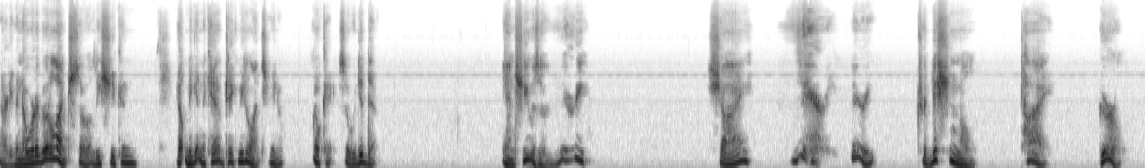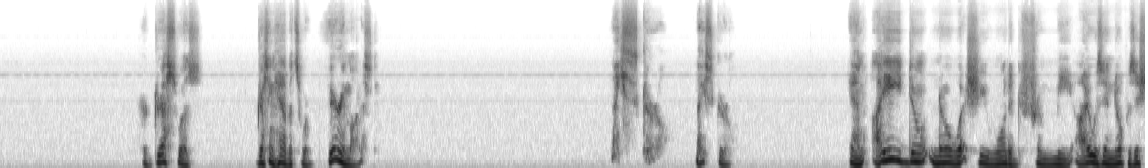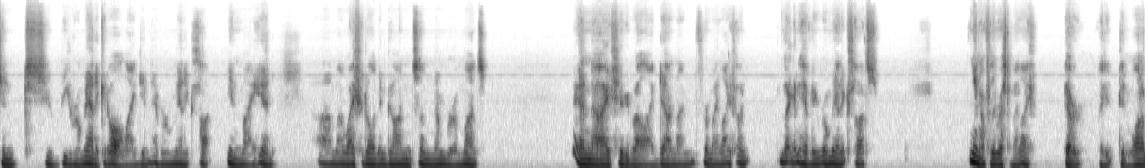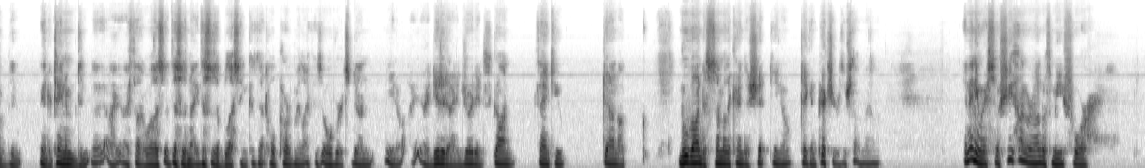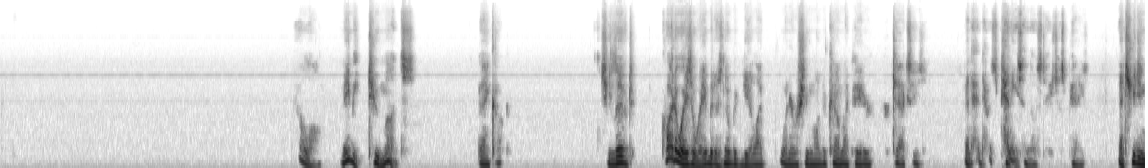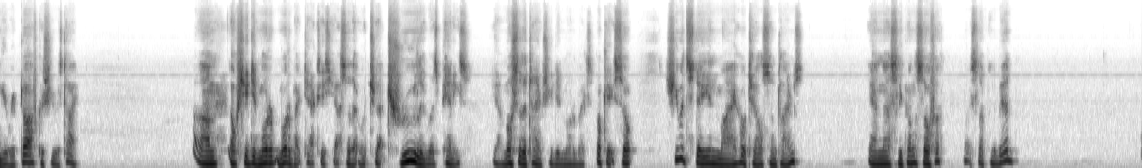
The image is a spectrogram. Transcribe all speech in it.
I don't even know where to go to lunch. So at least she can help me get in the cab, take me to lunch, you know. Okay, so we did that. And she was a very shy, very, very traditional Thai girl. Her dress was, dressing habits were very modest. Nice girl, nice girl. And I don't know what she wanted from me. I was in no position to be romantic at all. I didn't have a romantic thought in my head. Uh, my wife had only been gone some number of months. And I figured, well, I'm done. I'm for my life. I'm not going to have any romantic thoughts, you know, for the rest of my life. Ever. I didn't want them. Didn't entertain them. Didn't, I, I thought, well, this, this is nice. This is a blessing because that whole part of my life is over. It's done. You know, I, I did it. I enjoyed it. It's gone. Thank you. Done. I'll move on to some other kind of shit. You know, taking pictures or something. And anyway, so she hung around with me for how long? Maybe two months. Bangkok. She lived quite a ways away, but it was no big deal. I, whenever she wanted to come, I paid her, her taxis. And that was pennies in those days, just pennies. And she didn't get ripped off because she was Thai. Um, oh, she did motor motorbike taxis. Yeah, so that which that truly was pennies. Yeah, most of the time she did motorbikes. Okay, so she would stay in my hotel sometimes and uh, sleep on the sofa. I slept in the bed.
